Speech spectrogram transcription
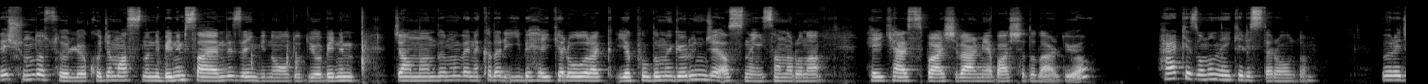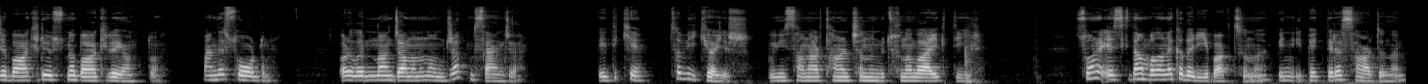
Ve şunu da söylüyor. Kocam aslında hani benim sayemde zengin oldu diyor. Benim canlandığımı ve ne kadar iyi bir heykel olarak yapıldığını görünce aslında insanlar ona heykel siparişi vermeye başladılar diyor. Herkes onun heykel ister oldu. Böylece bakire üstüne bakire yonttu. Ben de sordum. Aralarından canlanan olacak mı sence? Dedi ki, tabii ki hayır. Bu insanlar Tanrıçanın lütfuna layık değil. Sonra eskiden bana ne kadar iyi baktığını, beni ipeklere sardığını,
